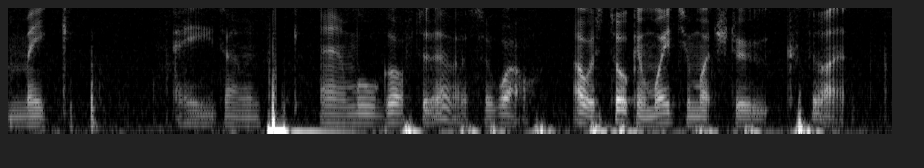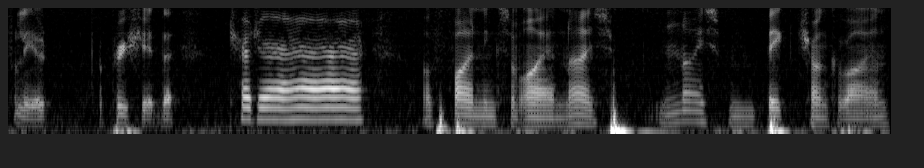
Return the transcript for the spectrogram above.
make a diamond pick, and we'll go off together. So wow, I was talking way too much to fully appreciate the treasure of finding some iron. Nice, nice big chunk of iron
